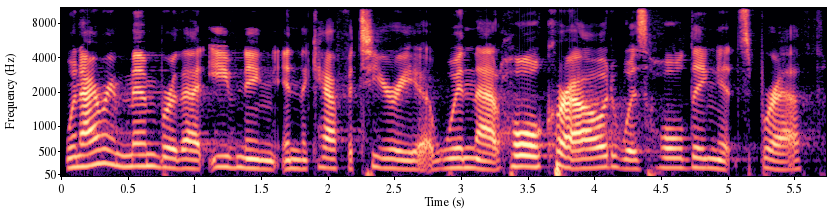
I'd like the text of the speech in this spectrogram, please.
When I remember that evening in the cafeteria when that whole crowd was holding its breath,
